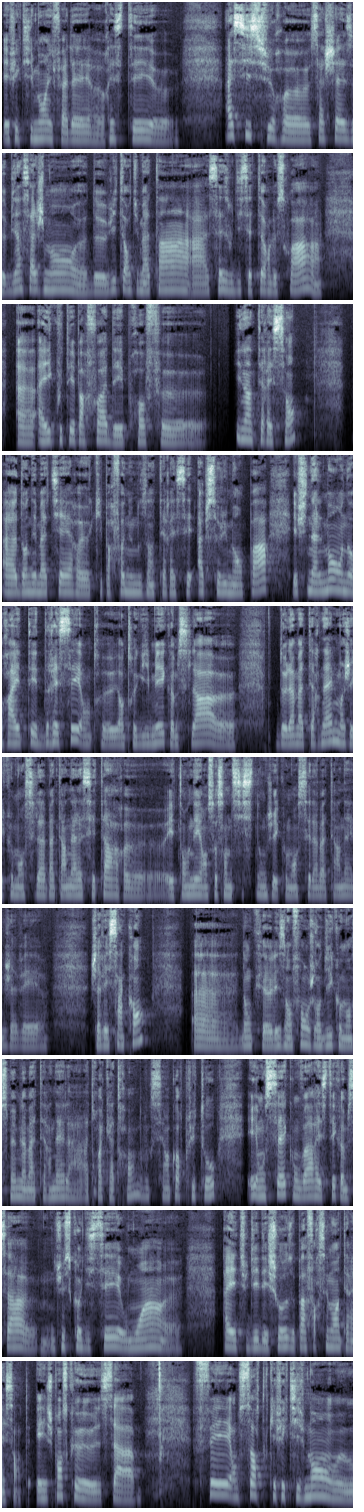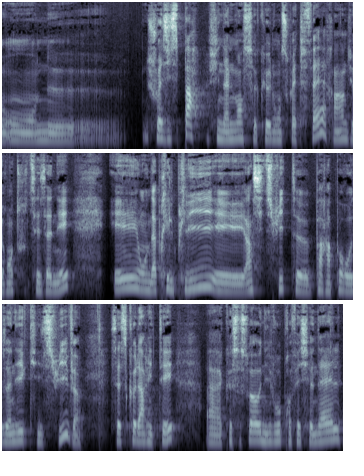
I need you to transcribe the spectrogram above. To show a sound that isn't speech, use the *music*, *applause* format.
effectivement, il fallait euh, rester assis sur sa chaise bien sagement de 8 heures du matin à 16 ou 17 heures le soir, à écouter parfois des profs inintéressants euh, dans des matières euh, qui parfois ne nous intéressaient absolument pas. Et finalement, on aura été dressé entre entre guillemets comme cela euh, de la maternelle. Moi, j'ai commencé la maternelle assez tard, étant née en 66, donc j'ai commencé la maternelle, j'avais j'avais 5 ans. Euh, donc les enfants aujourd'hui commencent même la maternelle à, à 3-4 ans, donc c'est encore plus tôt. Et on sait qu'on va rester comme ça jusqu'au lycée au moins à étudier des choses pas forcément intéressantes. Et je pense que ça fait en sorte qu'effectivement euh, on ne choisisse pas finalement ce que l'on souhaite faire hein, durant toutes ces années et on a pris le pli et ainsi de suite euh, par rapport aux années qui suivent cette scolarité, euh, que ce soit au niveau professionnel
